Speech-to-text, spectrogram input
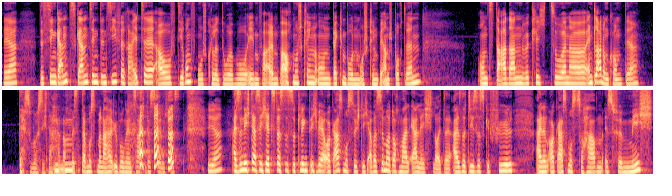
Ja, ja, das sind ganz, ganz intensive Reize auf die Rumpfmuskulatur, wo eben vor allem Bauchmuskeln und Beckenbodenmuskeln beansprucht werden. Und da dann wirklich zu einer Entladung kommt, ja. Das muss ich nachher mhm. noch wissen. Da muss man nachher Übungen zeigen, das will ich wissen. ja. Also nicht, dass ich jetzt, dass es so klingt, ich wäre orgasmussüchtig, aber sind wir doch mal ehrlich, Leute. Also dieses Gefühl, einen Orgasmus zu haben, ist für mich,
